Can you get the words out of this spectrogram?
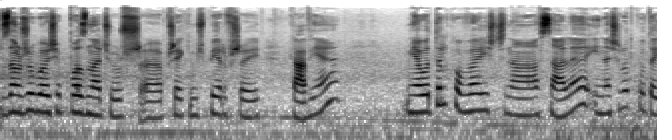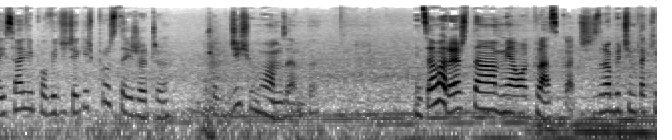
zdążyły się poznać już e, przy jakimś pierwszej kawie, miały tylko wejść na salę i na środku tej sali powiedzieć jakieś prostej rzeczy. Przed dziś umyłam zęby. I cała reszta miała klaskać, zrobić im taki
